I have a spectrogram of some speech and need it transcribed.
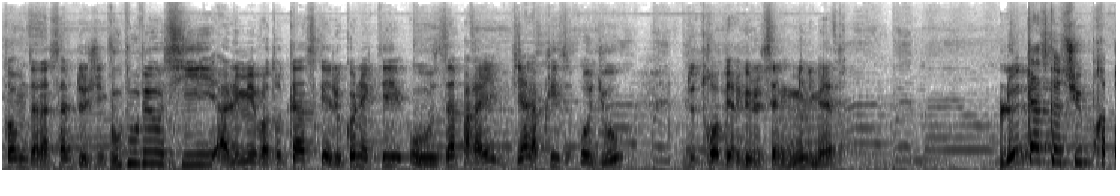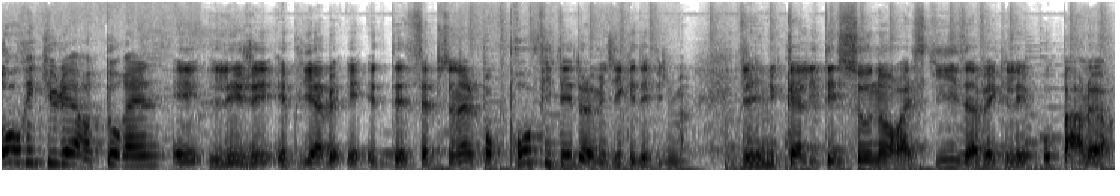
comme dans la salle de gym. Vous pouvez aussi allumer votre casque et le connecter aux appareils via la prise audio de 3,5 mm Le casque supra-auriculaire Tauren est léger et pliable et est exceptionnel pour profiter de la musique et des films. Il a une qualité sonore esquise avec les haut-parleurs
